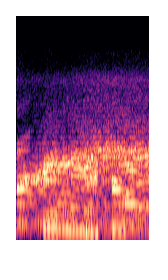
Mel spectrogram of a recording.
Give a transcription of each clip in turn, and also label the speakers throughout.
Speaker 1: Round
